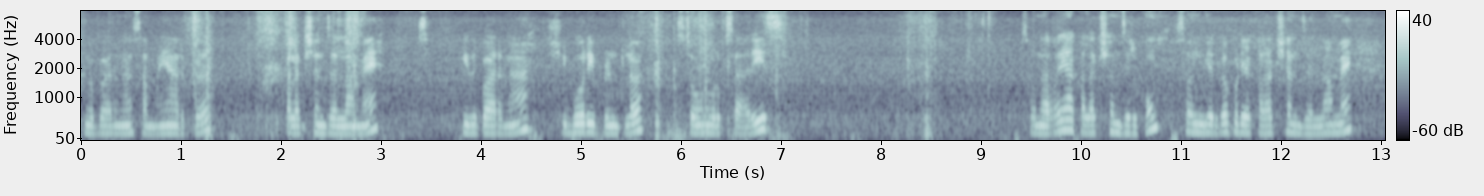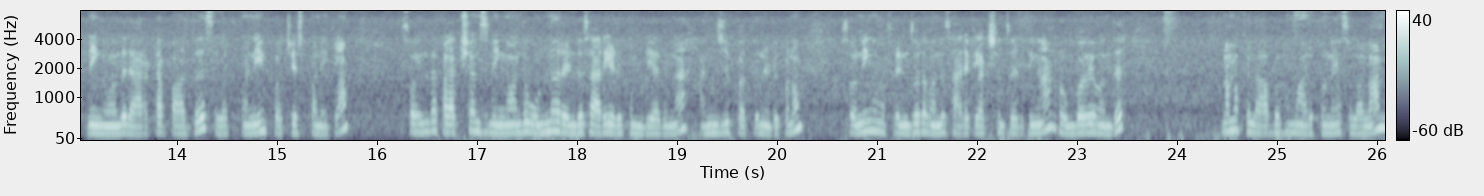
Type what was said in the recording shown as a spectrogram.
இங்கே பாருங்கள் செம்மையாக இருக்குது கலெக்ஷன்ஸ் எல்லாமே. இது பாருங்கள் ஷிபோரி பிரிண்டில் ஸ்டோன் ஒர்க் சாரீஸ் ஸோ நிறையா கலெக்ஷன்ஸ் இருக்கும். ஸோ இங்கே இருக்கக்கூடிய கலெக்ஷன்ஸ் எல்லாமே நீங்கள் வந்து டேரெக்டாக பார்த்து செலக்ட் பண்ணி பர்ச்சேஸ் பண்ணிக்கலாம். ஸோ இந்த கலெக்ஷன்ஸ் நீங்கள் வந்து ஒன்று ரெண்டு சாரீ எடுக்க முடியாதுங்க. அஞ்சு பத்துன்னு எடுக்கணும். ஸோ நீங்கள் உங்கள் ஃப்ரெண்ட்ஸோட வந்து சாரீ கலெக்ஷன்ஸ் எடுத்திங்கன்னா ரொம்பவே வந்து நமக்கு லாபகமாக இருக்குன்னே சொல்லலாம்.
